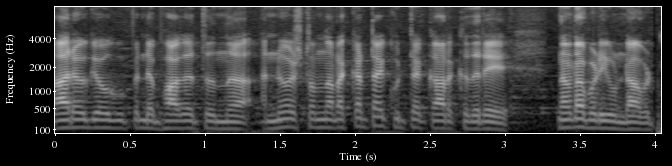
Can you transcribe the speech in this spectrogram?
ആരോഗ്യവകുപ്പിന്റെ ഭാഗത്തുനിന്ന് അന്വേഷണം നടക്കട്ടെ. കുറ്റക്കാർക്കെതിരെ നടപടി ഉണ്ടാവട്ടെ.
